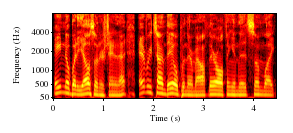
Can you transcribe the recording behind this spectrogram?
Ain't nobody else understanding that. Every time they open their mouth, they're all thinking that it's some like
